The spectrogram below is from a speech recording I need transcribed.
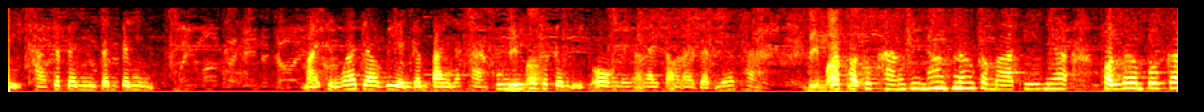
ติค่ะ จะเป็นเป็นเป็นหมายถึงว่าจะเวียนกันไปนะคะพรุ่งนี้ดีมากก็จะเป็นอีกองค์หนึ่งอะไรต่ออะไรแบบเนี้ยค่ะดีมาแล้กวพอเลยทุกครั้งที่นั่งนั่งสมาธิเนี่ย พอเริ่มปุ๊บก็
